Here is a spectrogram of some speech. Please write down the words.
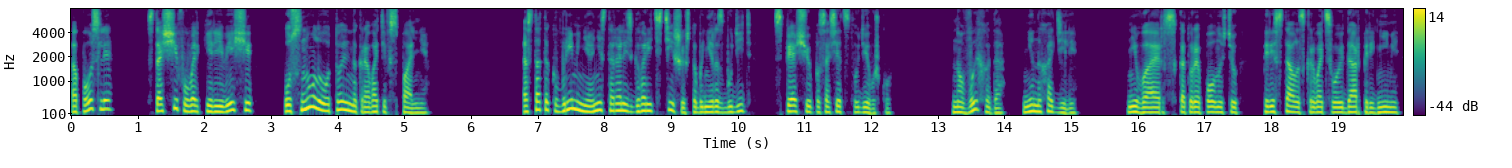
А после, стащив у Валькирии вещи, уснула у той на кровати в спальне. Остаток времени они старались говорить тише, чтобы не разбудить спящую по соседству девушку. Но выхода не находили. Ни Вайерс, которая полностью перестала скрывать свой дар перед ними,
